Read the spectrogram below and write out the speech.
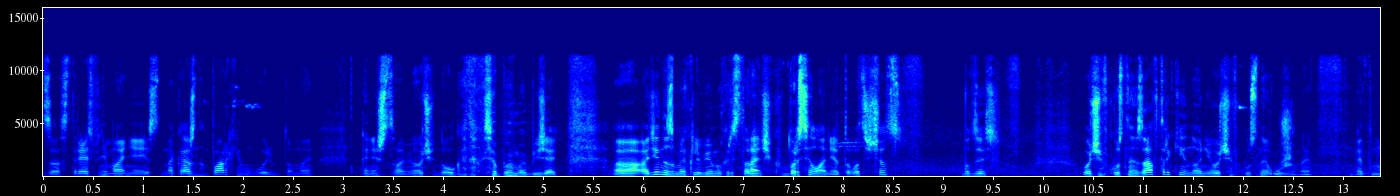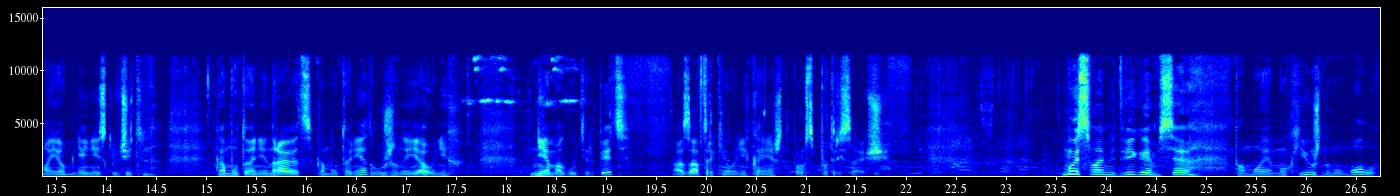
заострять внимание, если на каждом парке мы будем, то мы, конечно, с вами очень долго это все будем объезжать. А, один из моих любимых ресторанчиков в Барселоне, это вот сейчас, вот здесь. Очень вкусные завтраки, но не очень вкусные ужины. Это мое мнение исключительно. Кому-то они нравятся, кому-то нет. Ужины я у них не могу терпеть, а завтраки у них, конечно, просто потрясающие. Мы с вами двигаемся, по-моему, к Южному молу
